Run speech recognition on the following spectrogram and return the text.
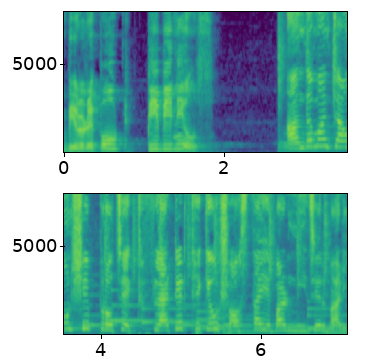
Bureau report PB news. Andaman township project ফ্ল্যাটের থেকেও সস্তায় এবার নিজের বাড়ি।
